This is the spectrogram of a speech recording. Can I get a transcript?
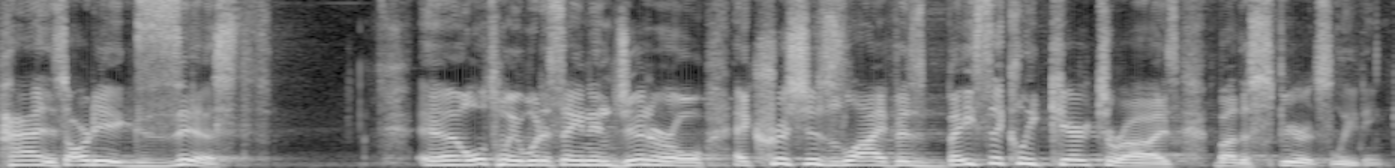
that's already exists. And ultimately, what it's saying in general, a Christian's life is basically characterized by the Spirit's leading.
